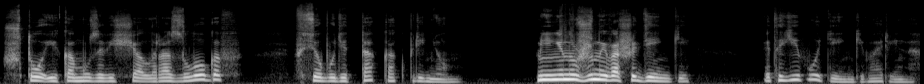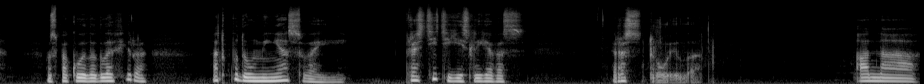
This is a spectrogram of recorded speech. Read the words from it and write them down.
что и кому завещал Разлогов, все будет так, как при нем. Мне не нужны ваши деньги. Это его деньги, Марина, успокоила Глафира. Откуда у меня свои? Простите, если я вас расстроила. Она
